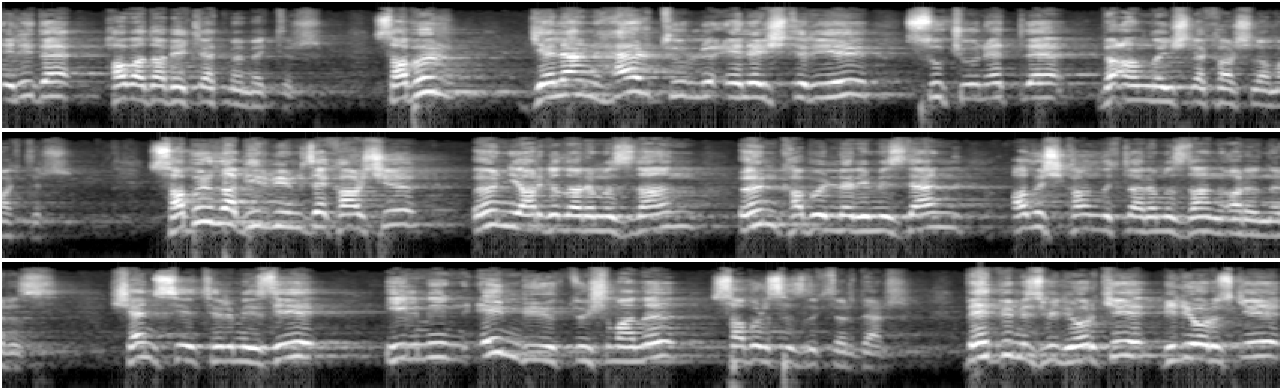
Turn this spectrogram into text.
eli de havada bekletmemektir. Sabır gelen her türlü eleştiriyi sükunetle ve anlayışla karşılamaktır. Sabırla birbirimize karşı ön yargılarımızdan, ön kabullerimizden, alışkanlıklarımızdan arınırız. Şemsi Tirmizi ilmin en büyük düşmanı sabırsızlıktır der. Ve hepimiz biliyor ki, biliyoruz ki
